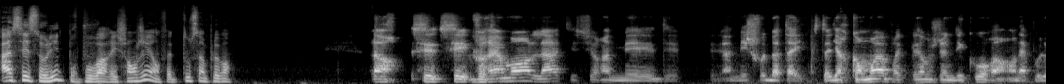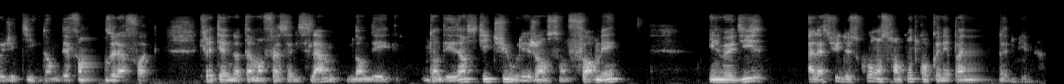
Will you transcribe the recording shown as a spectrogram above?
assez solides pour pouvoir échanger, en fait, tout simplement? Alors, c'est vraiment là, tu es sur un de mes, de chevaux de bataille. C'est-à-dire quand moi, par exemple, je donne des cours en apologétique, donc défense de la foi chrétienne, notamment face à l'islam, dans des, instituts où les gens sont formés, ils me disent, à la suite de ce cours, on se rend compte qu'on ne connaît pas notre Bible.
